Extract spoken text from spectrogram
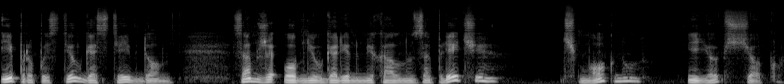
и пропустил гостей в дом. Сам же обнял Галину Михайловну за плечи, чмокнул ее в щеку.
